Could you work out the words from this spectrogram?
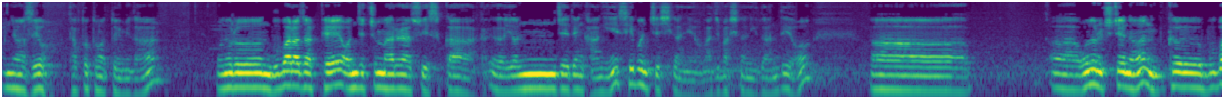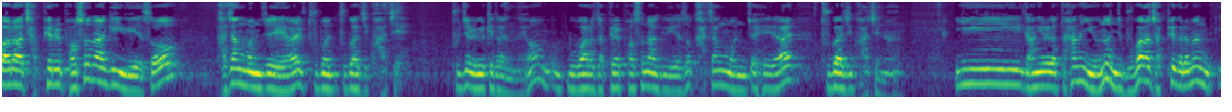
안녕하세요. 닥터토마토입니다. 오늘은 무바라 자폐 언제쯤 말을 할 수 있을까 어, 연재된 강의 세 번째 시간이에요. 마지막 시간이기도 한데요. 어, 어, 오늘 주제는 그 무바라 자폐를 벗어나기 위해서 가장 먼저 해야 할 두 번 두 가지 과제. 부제를 이렇게 달았네요. 무바라 자폐를 벗어나기 위해서 가장 먼저 해야 할 두 가지 과제는 이 강의를 갖다 하는 이유는 이제 무바라 자폐 그러면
